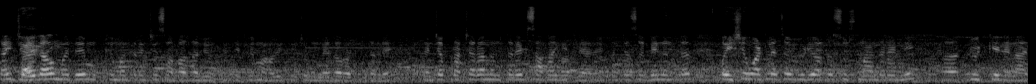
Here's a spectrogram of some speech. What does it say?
काही जळगावमध्ये मुख्यमंत्र्यांची सभा झाली होती. तिथले महायुतीचे उमेदवार होते त्यांच्या प्रचारानंतर एक सभा घेतली आहे. पण त्या सभेनंतर पैसे वाटल्याचा व्हिडिओ आता सुषमा अंधारे यांनी ट्विट केलेला आहे.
